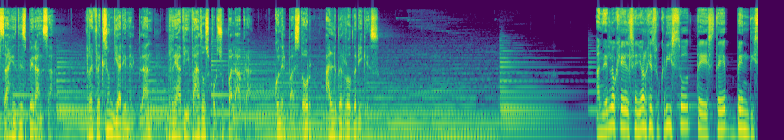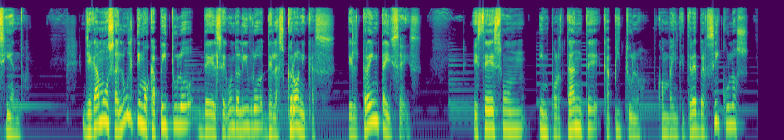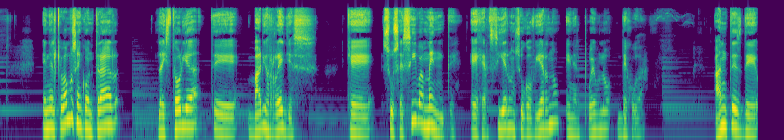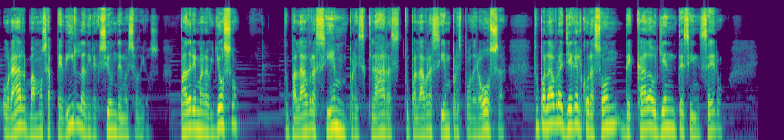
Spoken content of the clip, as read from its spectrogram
mensajes de esperanza. Reflexión diaria en el plan Reavivados por su palabra con el pastor Álvaro Rodríguez. Anhelo que el Señor Jesucristo te esté bendiciendo. Llegamos al último capítulo del segundo libro de las Crónicas, el 36. Este es un importante capítulo con 23 versículos en el que vamos a encontrar la historia de varios reyes que sucesivamente ejercieron su gobierno en el pueblo de Judá. Antes de orar vamos a pedir la dirección de nuestro Dios. Padre maravilloso, tu palabra siempre es clara, tu palabra siempre es poderosa, tu palabra llega al corazón de cada oyente sincero.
